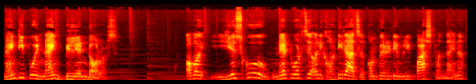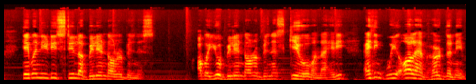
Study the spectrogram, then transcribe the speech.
ninety point nine billion dollars अब यसको नेटवर्थ चाहिँ अलिक घटिरहेछ कम्पेरिटिभली पास्ट भन्दा होइन। त्यही पनि it is still a billion dollar business अब यो बिलियन डलर बिजनेस के हो भन्दाखेरि I think we all have heard the name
